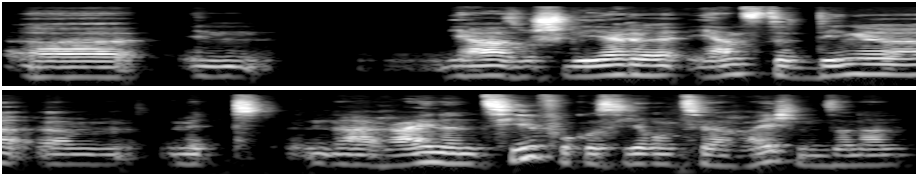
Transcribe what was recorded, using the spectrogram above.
äh, in ja so schwere, ernste Dinge ähm, mit einer reinen Zielfokussierung zu erreichen, sondern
